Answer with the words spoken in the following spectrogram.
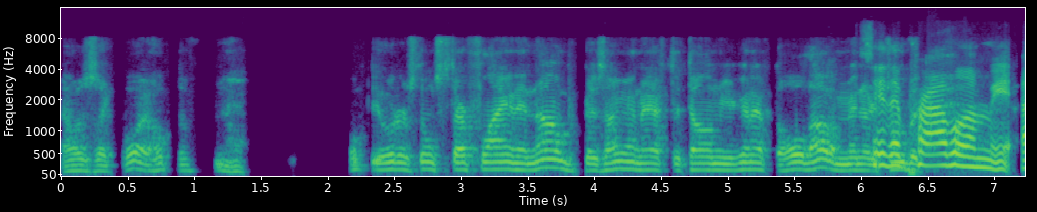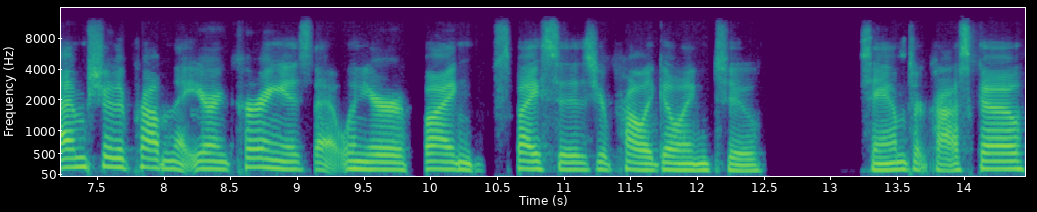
I was like, boy, I hope the you know, hope the orders don't start flying in now because I'm gonna have to tell them you're gonna have to hold out a minute. See, or the but- problem, I'm sure the problem that you're incurring is that when you're buying spices, you're probably going to Sam's or Costco.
